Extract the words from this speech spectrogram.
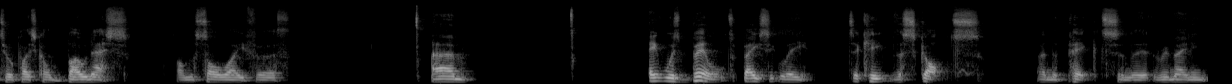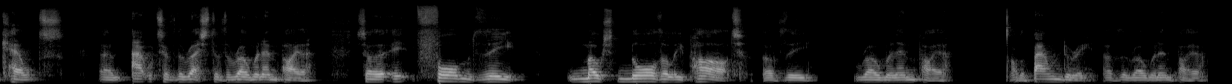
to a place called Bowness on the Solway Firth. Um, it was built basically to keep the Scots and the Picts and the remaining Celts um, out of the rest of the Roman Empire. So it formed the most northerly part of the Roman Empire, or the boundary of the Roman Empire.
